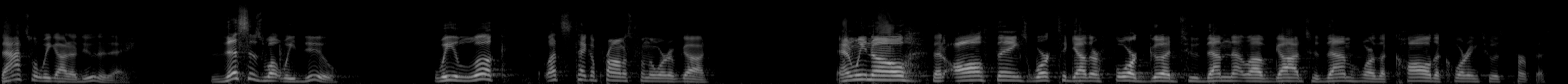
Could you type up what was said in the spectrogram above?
That's what we got to do today. This is what we do. We look, let's take a promise from the Word of God. And we know that all things work together for good to them that love God, to them who are the called according to his purpose.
